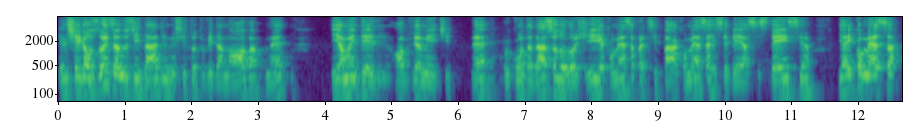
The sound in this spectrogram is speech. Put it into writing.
Ele chega aos dois anos de idade no Instituto Vida Nova, né? E a mãe dele, obviamente, né, por conta da sorologia, começa a participar, começa a receber assistência, e aí começa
